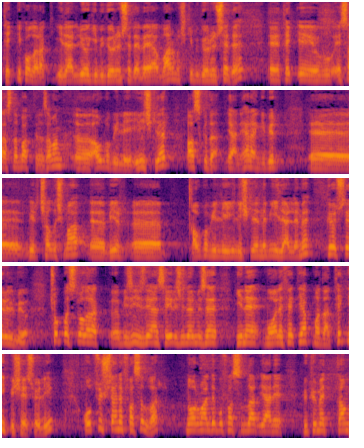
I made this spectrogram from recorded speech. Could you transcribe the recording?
teknik olarak ilerliyor gibi görünse de veya varmış gibi görünse de e, tek, e, bu esasına baktığınız zaman e, Avrupa Birliği ilişkiler askıda. Yani herhangi bir e, bir çalışma, e, bir e, Avrupa Birliği ilişkilerinde bir ilerleme gösterilmiyor. Çok basit olarak e, bizi izleyen seyircilerimize yine muhalefet yapmadan teknik bir şey söyleyeyim. 33 tane fasıl var. Normalde bu fasıllar yani hükümet tam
